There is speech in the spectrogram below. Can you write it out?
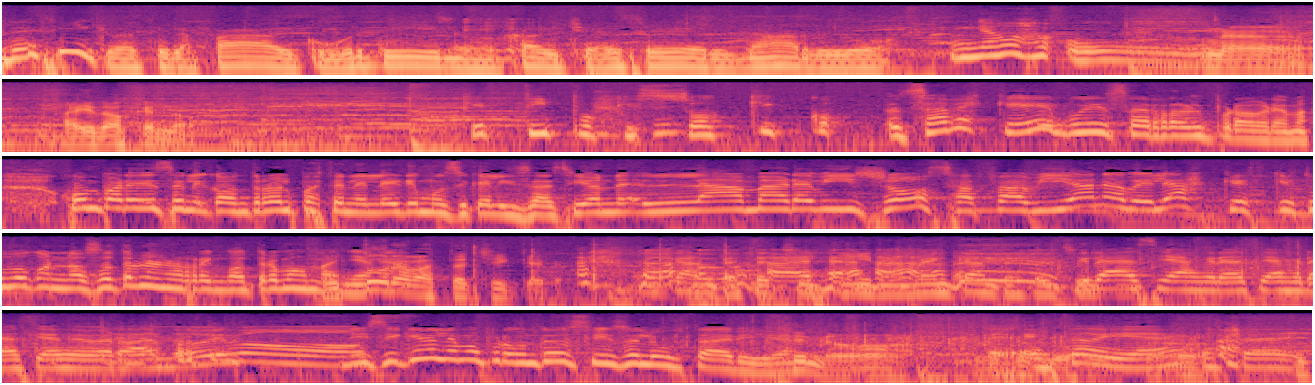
Decí que va a ser la Fabi, Cubertino, Javi Chesel, Nardo y vos. no. uh. No, hay dos que no. ¿Qué tipo que sos? ¿Qué co- ¿Sabes qué? Voy a cerrar el programa. Juan Paredes en el control, puesto en el aire y musicalización. La maravillosa Fabiana Velázquez, que estuvo con nosotros. Nos reencontramos mañana. Futura basta chiquera. Me encanta esta chiquina, me encanta esta chiquina. Gracias, gracias, gracias, de verdad. Nos Aparte, vemos. Ni siquiera le hemos preguntado si eso le gustaría. Que no. Está bien, está bien.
